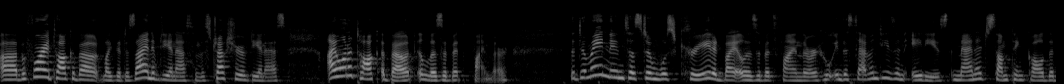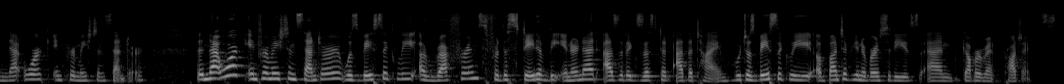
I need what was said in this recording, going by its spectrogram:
Uh, before I talk about like the design of DNS and the structure of DNS, I want to talk about Elizabeth Feinler. The domain name system was created by Elizabeth Feinler, who in the 70s and 80s managed something called the Network Information Center. The Network Information Center was basically a reference for the state of the internet as it existed at the time, which was basically a bunch of universities and government projects.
